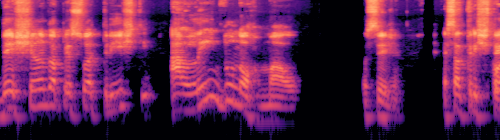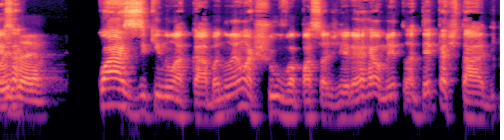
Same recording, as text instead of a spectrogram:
deixando a pessoa triste além do normal. Ou seja, essa tristeza é. quase que não acaba, não é uma chuva passageira, é realmente uma tempestade.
